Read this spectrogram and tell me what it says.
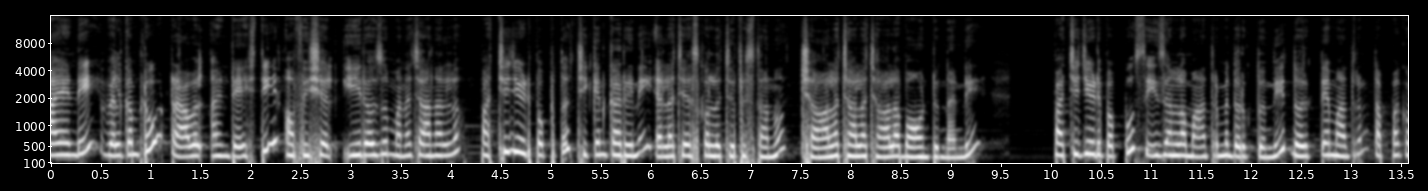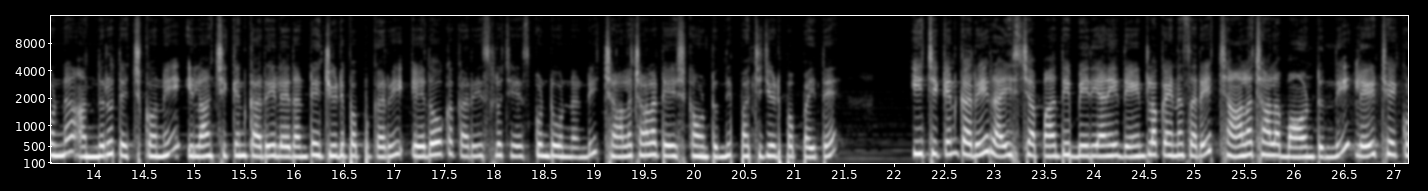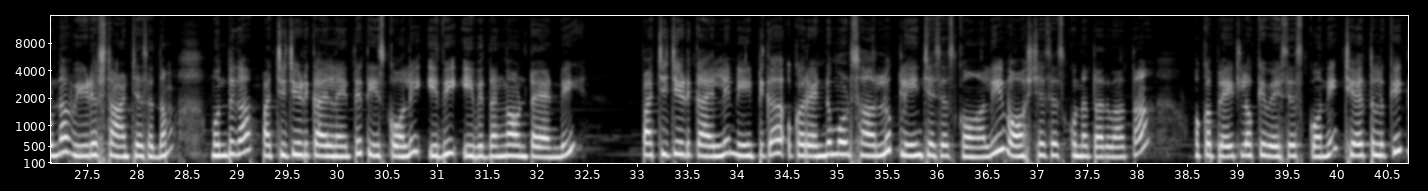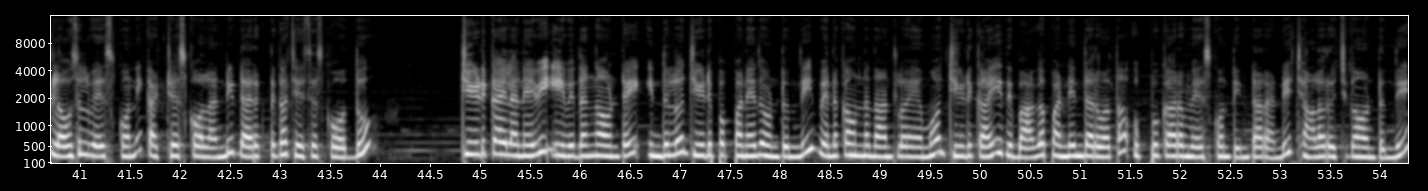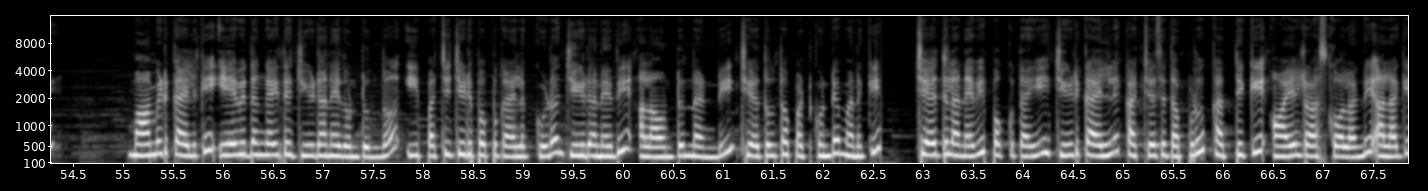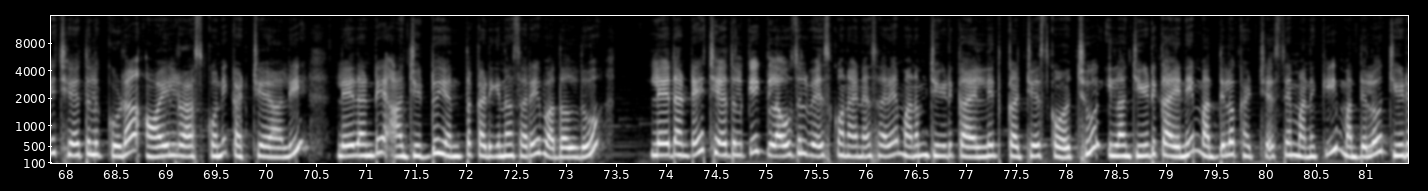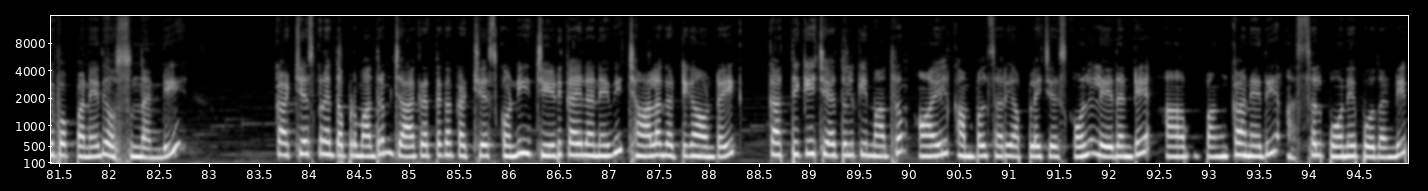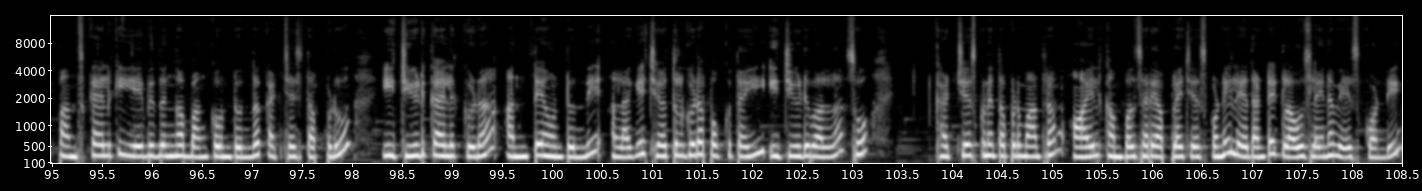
Hi అండి welcome to travel and tasty official ఈరోజు మన ఛానల్లో పచ్చి జీడిపప్పుతో చికెన్ కర్రీని ఎలా చేసుకోవాలో చూపిస్తాను. చాలా చాలా చాలా బాగుంటుందండి. పచ్చి జీడిపప్పు సీజన్లో మాత్రమే దొరుకుతుంది. దొరికితే మాత్రం తప్పకుండా అందరూ తెచ్చుకొని ఇలా చికెన్ కర్రీ లేదంటే జీడిపప్పు కర్రీ ఏదో ఒక కర్రీస్లో చేసుకుంటూ ఉండండి. చాలా చాలా టేస్ట్గా ఉంటుంది పచ్చి జీడిపప్పు అయితే. ఈ chicken curry rice chapati biryani దేంట్లోకైనా సరే చాలా చాలా బాగుంటుంది. లేట్ చేయకుండా వీడియో స్టార్ట్ చేసేద్దాం. ముందుగా పచ్చి జీడికాయలను అయితే తీసుకోవాలి. ఇవి ఈ విధంగా ఉంటాయండి. పచ్చి జీడికాయల్ని నీట్గా ఒక రెండు మూడు సార్లు క్లీన్ చేసేసుకోవాలి. వాష్ చేసేసుకున్న తర్వాత ఒక ప్లేట్లోకి వేసేసుకొని చేతులకి గ్లౌజులు వేసుకొని కట్ చేసుకోవాలండి. డైరెక్ట్గా చేసేసుకోవద్దు. జీడికాయలు అనేవి ఈ విధంగా ఉంటాయి. ఇందులో జీడిపప్పు అనేది ఉంటుంది. వెనక ఉన్న దాంట్లో ఏమో జీడికాయ. ఇది బాగా పండిన తర్వాత ఉప్పు కారం వేసుకొని తింటారండి. చాలా రుచిగా ఉంటుంది. మామిడికాయలకి ఏ విధంగా అయితే జీడ అనేది ఉంటుందో ఈ పచ్చి జీడిపప్పు కాయలకు కూడా జీడ అనేది అలా ఉంటుందండి. చేతులతో పట్టుకుంటే మనకి చేతులు అనేవి పొక్కుతాయి. జీడికాయల్ని కట్ చేసేటప్పుడు కత్తికి ఆయిల్ రాసుకోవాలండి. అలాగే చేతులకు కూడా ఆయిల్ రాసుకొని కట్ చేయాలి. లేదంటే ఆ జిడ్డు ఎంత కడిగినా సరే వదలదు. లేదంటే చేతులకి గ్లౌజులు వేసుకొని అయినా సరే మనం జీడికాయల్ని కట్ చేసుకోవచ్చు. ఇలా జీడికాయని మధ్యలో కట్ చేస్తే మనకి మధ్యలో జీడిపప్పు అనేది వస్తుందండి. కట్ చేసుకునేటప్పుడు మాత్రం జాగ్రత్తగా కట్ చేసుకోండి. ఈ జీడికాయలు అనేవి చాలా గట్టిగా ఉంటాయి. కత్తికి చేతులకి మాత్రం ఆయిల్ కంపల్సరీ అప్లై చేసుకోవాలి. లేదంటే ఆ బంక అనేది అస్సలు పోనే పోదండి. పంచకాయలకి ఏ విధంగా బంక ఉంటుందో కట్ చేసేటప్పుడు ఈ జీడికాయలకు కూడా అంతే ఉంటుంది. అలాగే చేతులు కూడా పొక్కుతాయి ఈ జీడి వల్ల. సో కట్ చేసుకునేటప్పుడు మాత్రం ఆయిల్ కంపల్సరీ అప్లై చేసుకోండి లేదంటే గ్లౌజ్లు అయినా వేసుకోండి.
